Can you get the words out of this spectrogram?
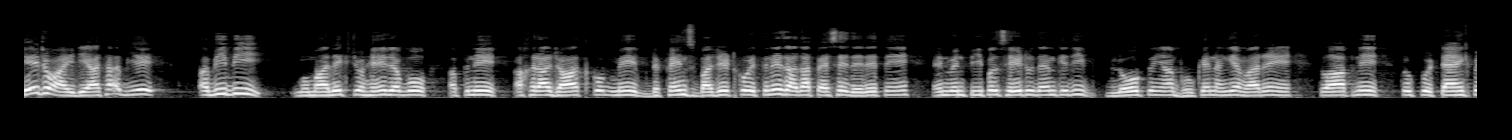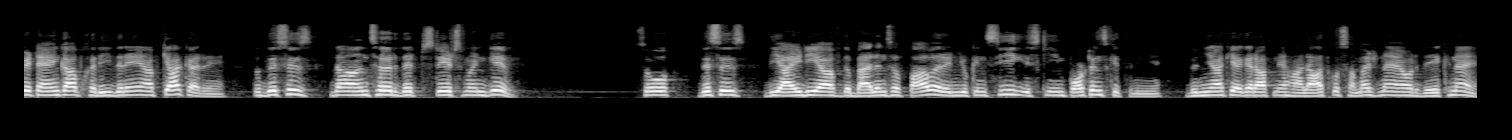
یہ جو آئیڈیا تھا اب یہ ابھی بھی ممالک جو ہیں جب وہ اپنے اخراجات کو میں ڈیفینس بجٹ کو اتنے زیادہ پیسے دے دیتے ہیں and when people say to them کہ جی لوگ تو یہاں بھوکے ننگے مار رہے ہیں تو آپ نے تو ٹینک پہ ٹینک آپ خرید رہے ہیں آپ کیا کر رہے ہیں تو this is the answer that states mean give so this is the idea of the balance of power and you can see اس کی امپورٹنس کتنی ہے دنیا کے اگر آپ نے حالات کو سمجھنا ہے اور دیکھنا ہے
